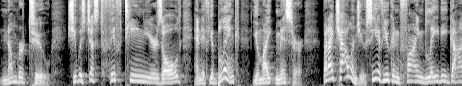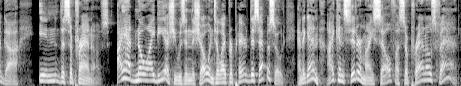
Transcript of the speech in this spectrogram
number two. She was just 15 years old, and if you blink, you might miss her. But I challenge you, see if you can find Lady Gaga in The Sopranos. I had no idea she was in the show until I prepared this episode. And again, I consider myself a Sopranos fan.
